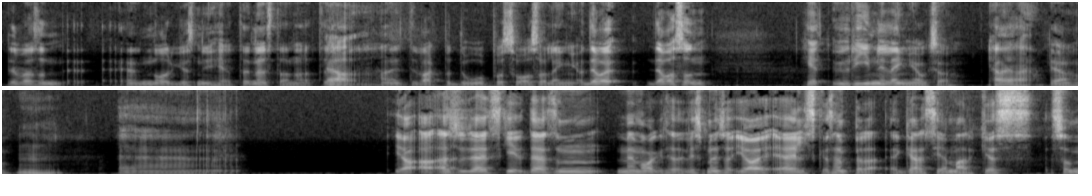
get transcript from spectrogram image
Det var sånn eh, Norges nyheter nesten. At eh, Ja. han hadde ikke vært på do på så og så lenge. Og det var, det var sånn helt urimelig lenge også. Ja, ja, ja. Ja. Mm. Eh, ja, altså det, skriver, skriv, det som med magisk realisme Jeg, elsker eksempel Garcia Marquez, som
